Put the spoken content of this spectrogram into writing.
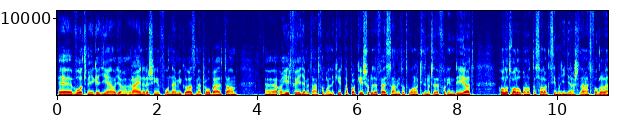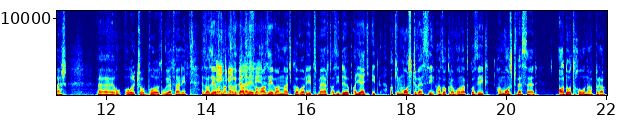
Eh, volt még egy ilyen, hogy a Ryanair-es info nem igaz, mert próbáltam eh, a hétfő jegyemet átfoglalni két nappal később, de felszámított volna 15 ezer forint díjat, holott valóban ott a szalagcím, hogy ingyenes az átfoglalás. Uh, olcsóbb volt újat venni. Ez azért van, az, azért, azért van nagy kavarit, mert az idő, a jegy, itt, aki most veszi, azokra vonatkozik. Ha most veszed adott hónapra,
